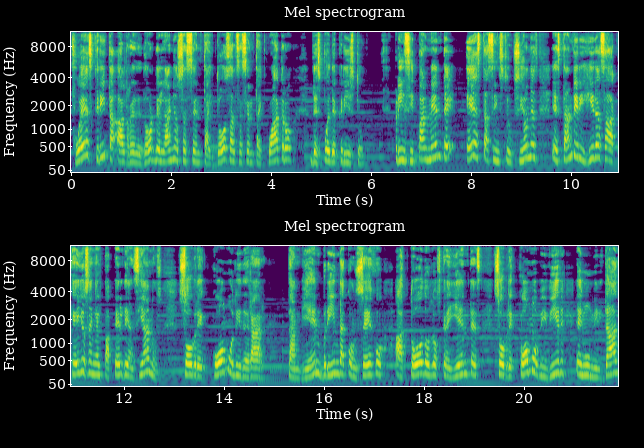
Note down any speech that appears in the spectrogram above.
fue escrita alrededor del año 62 al 64 después de Cristo. Principalmente estas instrucciones están dirigidas a aquellos en el papel de ancianos sobre cómo liderar. También brinda consejo a todos los creyentes sobre cómo vivir en humildad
